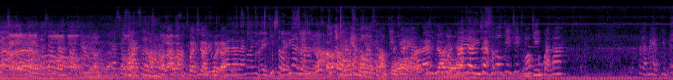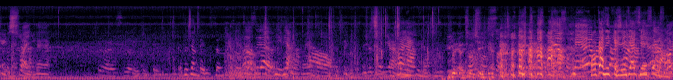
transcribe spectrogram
哎，好，来，换下一位来。来来来，可以，一手不要压。打到我们糖果，来，加油！加油一下，主动进去，不管他。这个没有进去，帅，你看看。是要有点背，可是像脸生，这个是要有力量啊，没有？你的侧面。看呀。不要出去。我看你给人家先射了，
